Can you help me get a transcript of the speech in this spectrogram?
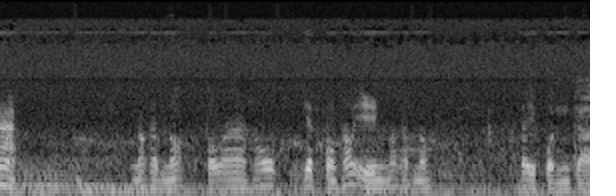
ยากเนาะครับเนาะเพราะว่าเขาเฮ็ดของเขาเองเนาะครับเนาะได้ผลกะ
